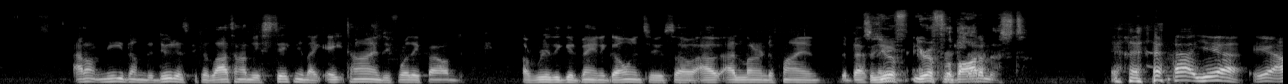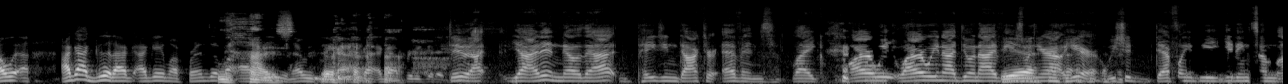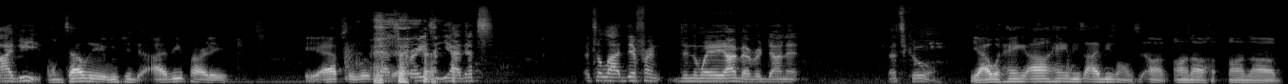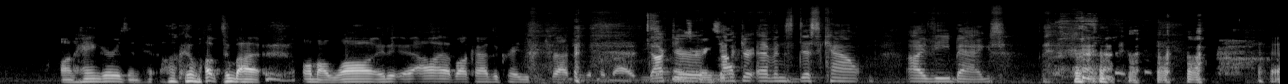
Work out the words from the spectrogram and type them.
I don't need them to do this because a lot of times they stick me like eight times before they found a really good vein to go into. So I, I learned to find the best. So you're a, you're a phlebotomist. yeah, yeah. I would. I got good. I, I gave my friends up my nice. and everything. I got, I got pretty good at Dude, I, yeah, I didn't know that. Paging Dr. Evans. Like, why are we why are we not doing IVs yeah. when you're out here? We should definitely be getting some IVs. I'm telling you, we should IV party. Yeah, absolutely. That's crazy. Yeah, that's that's a lot different than the way I've ever done it. That's cool. Yeah, I would hang. I'll hang these IVs on on on a on a on hangers and hook them up to my on my wall. It, it, I'll have all kinds of crazy contraptions to put the IV. Doctor Doctor Evans discount IV bags.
